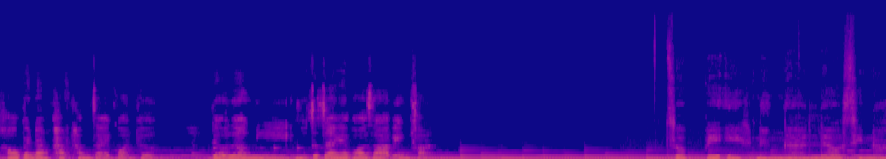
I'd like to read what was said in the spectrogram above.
เข้าไปนั่งพักทำใจก่อนเถอะ เดี๋ยวเรื่องนี้หนูจะแจ้งให้พ่อทราบเองค่ะ จบไปอีกหนึ่งงานแล้วสินะ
